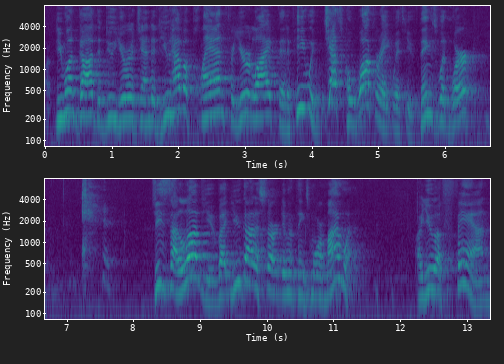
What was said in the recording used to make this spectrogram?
Do you want God to do your agenda? Do you have a plan for your life that if He would just cooperate with you, things would work? Jesus, I love you, but you got to start doing things more my way. Are you a fan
